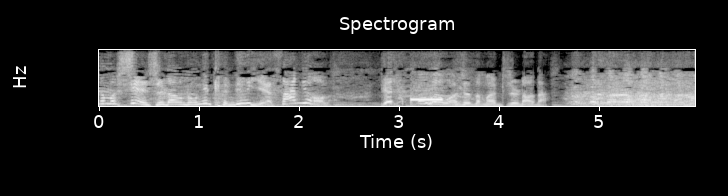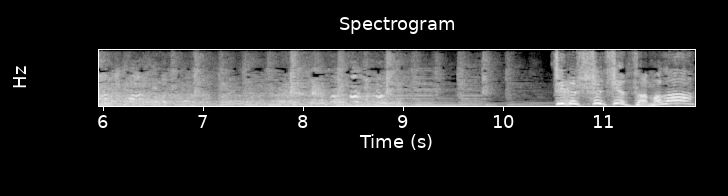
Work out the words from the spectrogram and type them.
那么现实当中你肯定也撒尿了。别问我是怎么知道的。这个世界怎么了？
